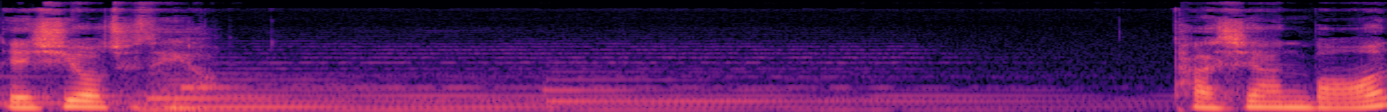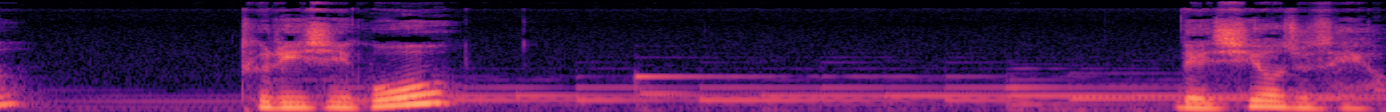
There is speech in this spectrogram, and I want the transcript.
내쉬어 주세요. 다시 한번 들이쉬고 내쉬어 주세요.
